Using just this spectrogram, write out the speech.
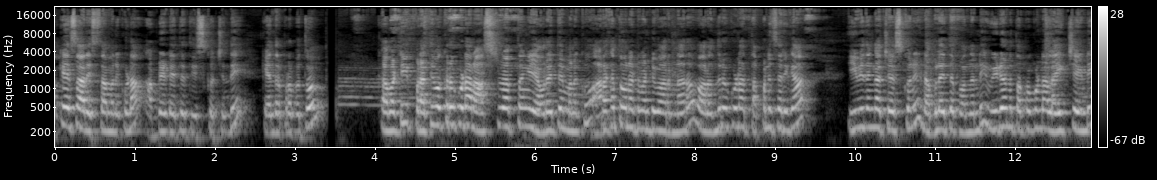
ఒకేసారి ఇస్తామని కూడా అప్డేట్ అయితే తీసుకొచ్చింది కేంద్ర ప్రభుత్వం. కాబట్టి ప్రతి ఒక్కరు కూడా రాష్ట్ర వ్యాప్తంగా ఎవరైతే మనకు అర్హత ఉన్నటువంటి వారు ఉన్నారో వారందరూ కూడా తప్పనిసరిగా ఈ విధంగా చేసుకొని డబ్బులు అయితే పొందండి. వీడియోను తప్పకుండా లైక్ చేయండి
